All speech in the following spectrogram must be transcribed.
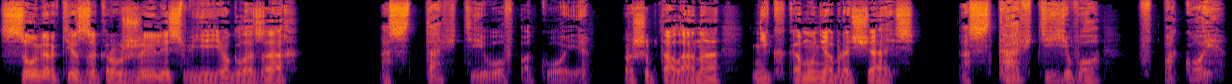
Сумерки закружились в ее глазах. «Оставьте его в покое», — прошептала она, ни к кому не обращаясь. «Оставьте его в покое».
